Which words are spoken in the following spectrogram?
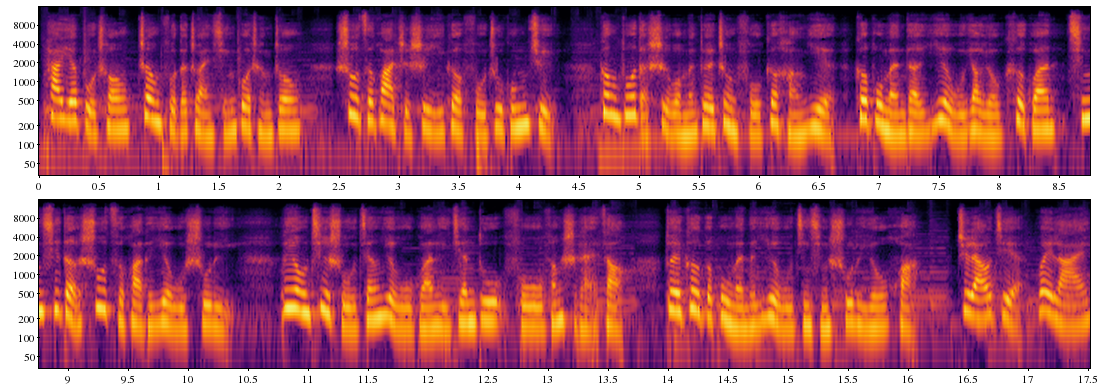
他也补充，政府的转型过程中，数字化只是一个辅助工具，更多的是我们对政府各行业各部门的业务要有客观清晰的数字化的业务梳理，利用技术将业务管理监督服务方式改造，对各个部门的业务进行梳理优化。据了解，未来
